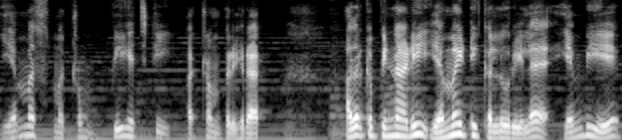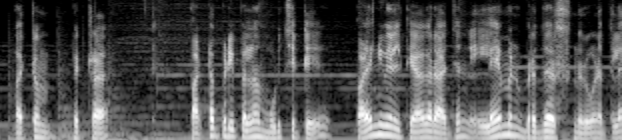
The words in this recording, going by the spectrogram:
எம்எஸ் மற்றும் பிஹெச்டி பட்டம் பெறுகிறார். அதற்கு பின்னாடி எம்ஐடி கல்லூரியில் எம்பிஏ பட்டம் பெற்றார். பட்டப்படிப்பெல்லாம் முடிச்சுட்டு பழனிவேல் தியாகராஜன் லேமன் பிரதர்ஸ் நிறுவனத்தில்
